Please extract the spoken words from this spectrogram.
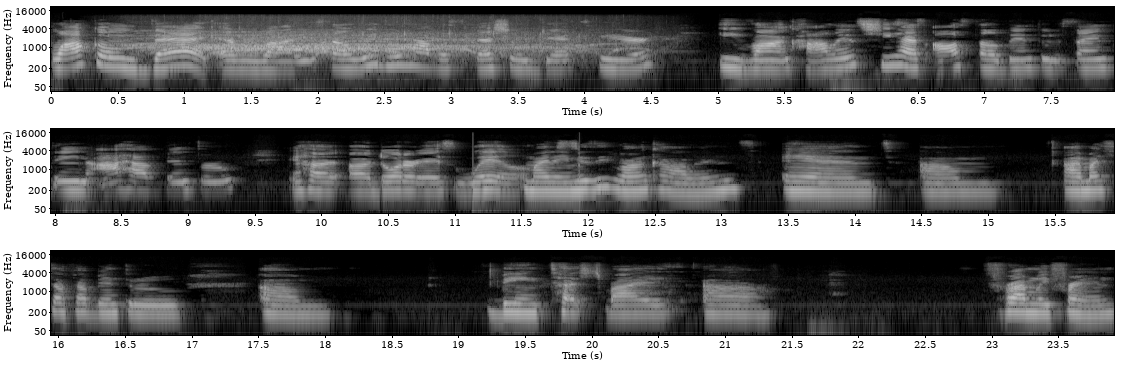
Welcome back, everybody. So we do have a special guest here, Evonne Collins. She has also been through the same thing I have been through, and her, her daughter as well. My name is Evonne Collins, and um, I myself have been through um, being touched by a family friend,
